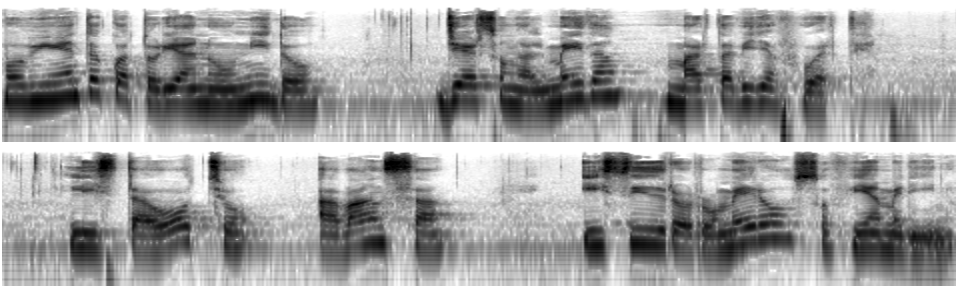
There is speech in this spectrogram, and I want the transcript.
Movimiento Ecuatoriano Unido, Gerson Almeida, Marta Villafuerte. Lista 8, Avanza, Isidro Romero, Sofía Merino.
